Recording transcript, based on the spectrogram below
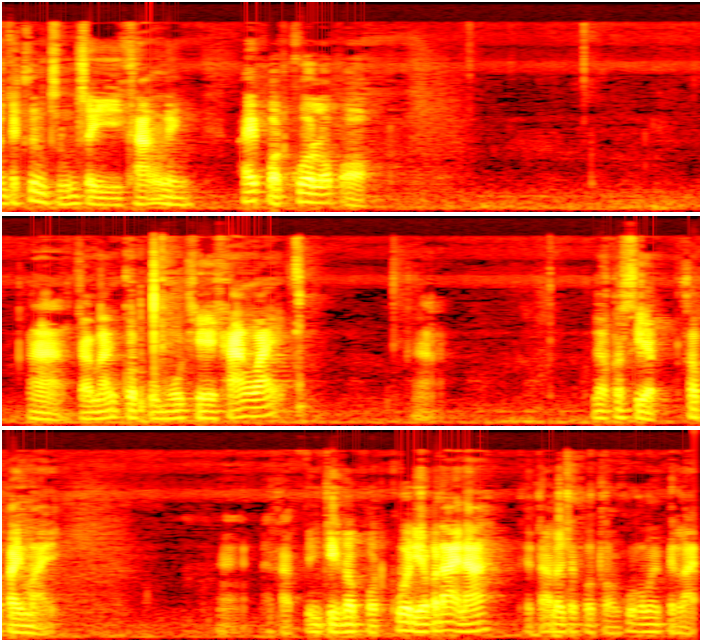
มันจะขึ้นศูนย์สี่อีกครั้งหนึ่ง ให้ปลดขั้วลบออก อ่า จากนั้นกดปุ่มโอเคค้างไว้ อ่า แล้วก็เสียบเข้าไปใหม่นะครับ จริงๆ เราปลดขั้วเดียวก็ได้นะ แต่ถ้าเราจะปลดสองขั้วก็ไม่เป็นไร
